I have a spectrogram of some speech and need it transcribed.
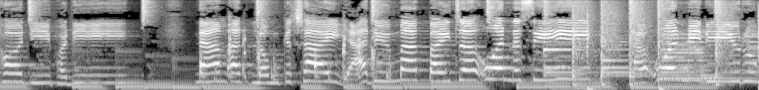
พอดีพอดี น้ำอัดลมก็ใช่ อย่าดื่มมากไปจะอ้วนนะสิ ถ้าอ้วนไม่ดีรู้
